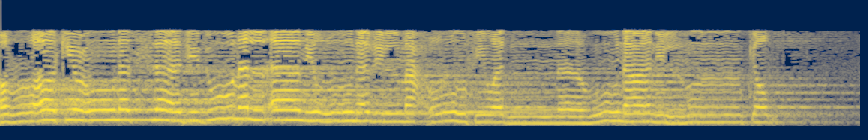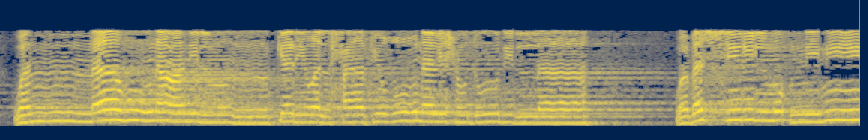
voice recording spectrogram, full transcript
الراكعون الساجدون الآمرون بالمعروف والناهون عن المنكر والناهون عن المنكر والحافظون لحدود الله وبشر المؤمنين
